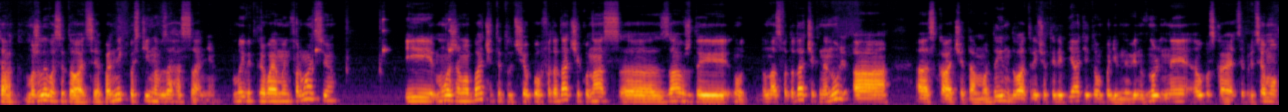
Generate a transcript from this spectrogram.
Так, можлива ситуація. Пальник постійно в загасанні. Ми відкриваємо інформацію і можемо бачити тут, що по фотодатчик у нас е, завжди. Ну, у нас фотодатчик не 0, а, а скаче там 1, 2, 3, 4, 5 і тому подібне. Він в 0 не опускається. При цьому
